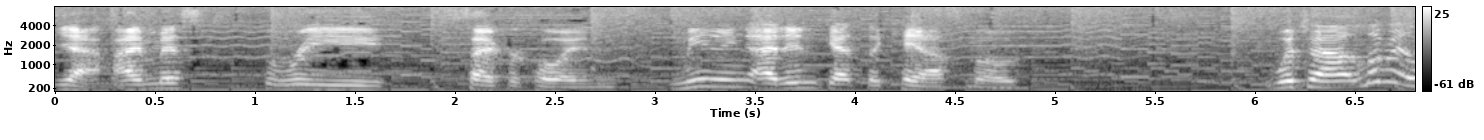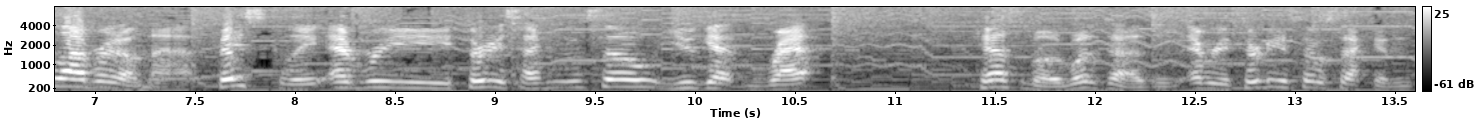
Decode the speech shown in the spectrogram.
Yeah, I missed three Cipher Coins, meaning I didn't get the Chaos Mode. Which, uh, let me elaborate on that. Basically, every 30 seconds or so, you get rat... Chaos Mode, what it does is every 30 or so seconds,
